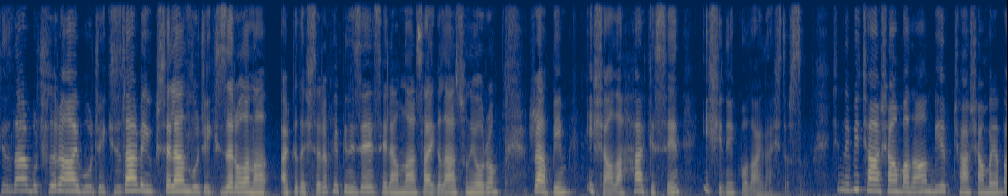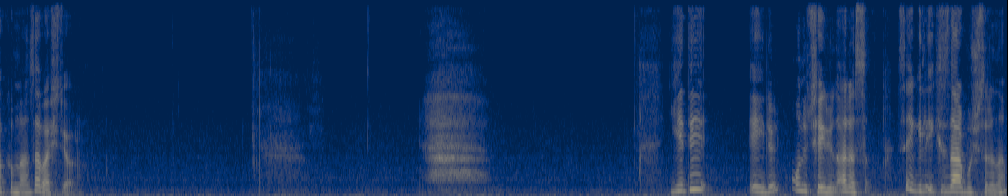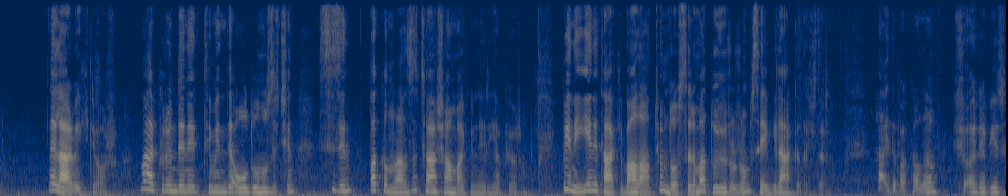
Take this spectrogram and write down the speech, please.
İkizler burçları, ay burcu ikizler ve yükselen burcu ikizler olan arkadaşlarım hepinize selamlar, saygılar sunuyorum. Rabbim inşallah herkesin işini kolaylaştırsın. Şimdi bir çarşambadan bir çarşambaya bakımlarınıza başlıyorum. 7 Eylül 13 Eylül arası sevgili ikizler burçlarını neler bekliyor? Merkür'ün denetiminde olduğunuz için sizin bakımlarınızı çarşamba günleri yapıyorum. Beni yeni takip alan tüm dostlarıma duyururum sevgili arkadaşlarım. Haydi bakalım şöyle bir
